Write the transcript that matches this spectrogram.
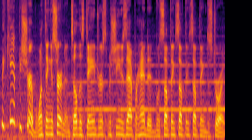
we can't be sure, but one thing is certain until this dangerous machine is apprehended, was something, something, something destroyed.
